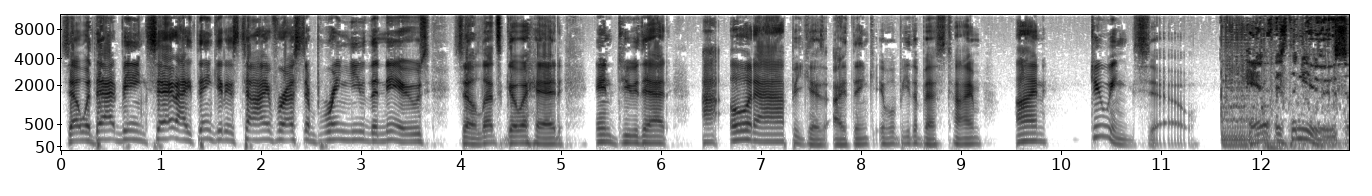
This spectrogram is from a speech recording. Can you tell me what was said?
So, with that being said, I think it is time for us to bring you the news. So, let's go ahead and do that ahora because I think it will be the best time on doing so. Here is the news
